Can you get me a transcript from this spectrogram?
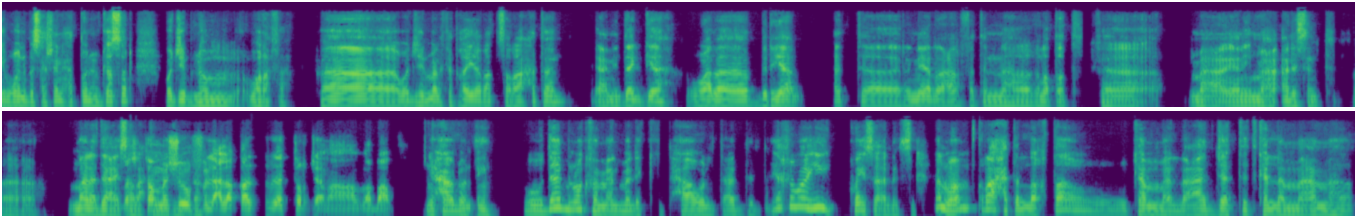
يبغوني بس عشان يحطوني في قصر وأجيب لهم ورثة. فوجه الملكة تغيرت صراحة يعني دقة ولا بريال. حتى رينيرا عرفت إنها غلطت ف مع يعني مع أليسنت. فما له داعي بس صراحة ثم نشوف العلاقات بدأت ترجع مع مع بعض. يحاولون إيه. ودائما واقفة مع الملك تحاول تعدل. يا أخي هي كويسة اليكس المهم راحت اللقطة وكمل. عاد جت تتكلم مع عمها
